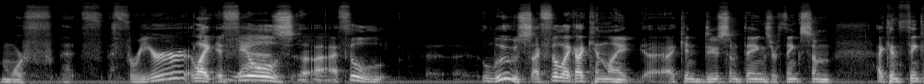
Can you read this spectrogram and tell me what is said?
more f- f- freer. Like it feels, I feel uh, loose. I feel like I can like I can do some things or think some. I can think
